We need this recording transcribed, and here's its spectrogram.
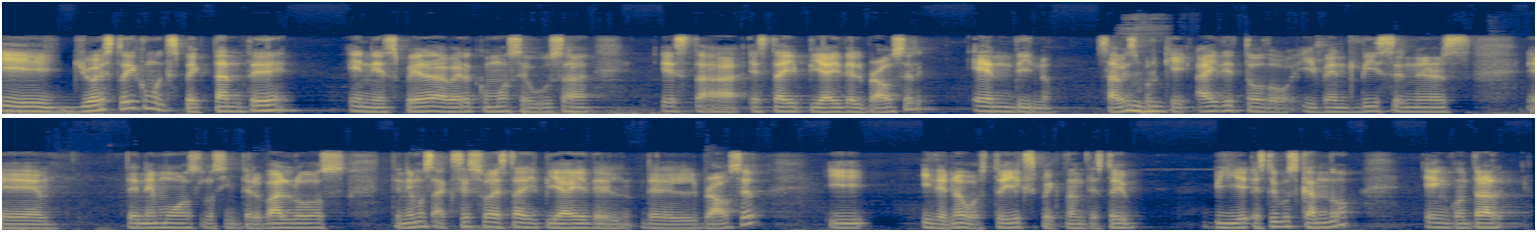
y yo estoy como expectante en espera a ver cómo se usa esta, esta API del browser en Dino, ¿sabes? Porque hay de todo, event listeners, eh, tenemos los intervalos, tenemos acceso a esta API del, browser y, de nuevo, estoy expectante, estoy, estoy buscando encontrar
